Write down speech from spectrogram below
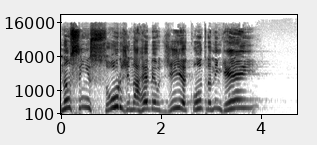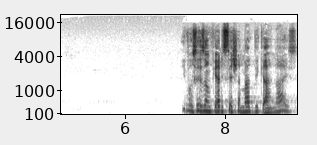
não se insurge na rebeldia contra ninguém. E vocês não querem ser chamados de carnais?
